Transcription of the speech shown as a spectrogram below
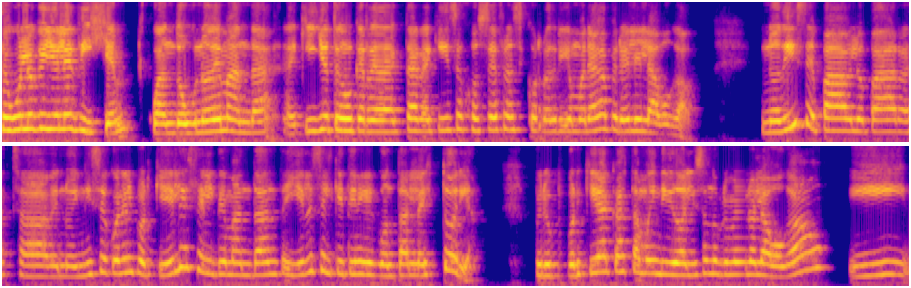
Según lo que yo les dije, cuando uno demanda, aquí yo tengo que redactar, aquí dice José Francisco Rodríguez Moraga, pero él es el abogado. No dice Pablo Parra Chávez, no inicia con él porque él es el demandante y él es el que tiene que contar la historia. Pero ¿por qué acá estamos individualizando primero al abogado y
